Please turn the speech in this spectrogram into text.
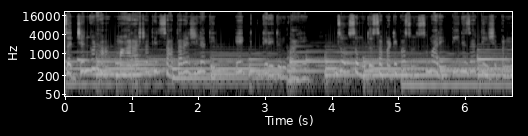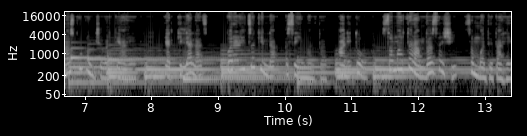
सज्जनगड हा महाराष्ट्रातील सातारा जिल्ह्यातील एक गिरिदुर्ग आहे. जो समुद्र सपाटीपासून सुमारे तीन हजार तीनशे पन्नास फूट उंचीवरती आहे. या किल्ल्यालाच परळीचा किल्ला असेही म्हणतात आणि तो समर्थ रामदासांशी संबंधित आहे.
